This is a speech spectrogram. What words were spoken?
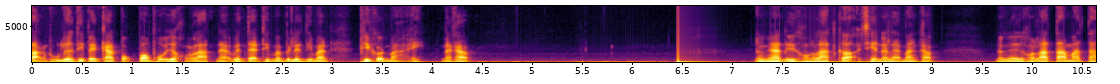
ต่างทุกเรื่องที่เป็นการปกป้องผลประโยชน์ของรัฐนะเว้นแต่ที่มันเป็นเรื่องที่มันผิดกฎหมายนะครับ หน่วยงานอื่นของรัฐก็เช่นอะไรบ้างครับหน่วยงานอื่นของรัฐตามมาตรา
